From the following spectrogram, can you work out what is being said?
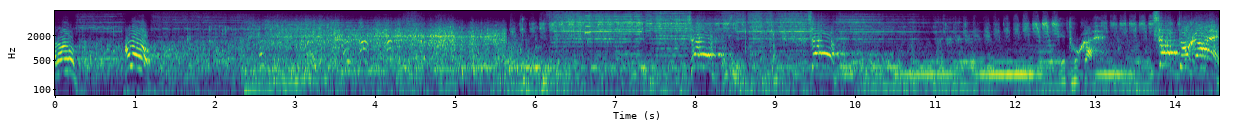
हेलो Hello? सर सर ये धोखा है। सब धोखा है।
